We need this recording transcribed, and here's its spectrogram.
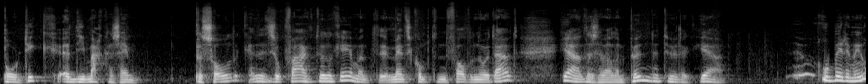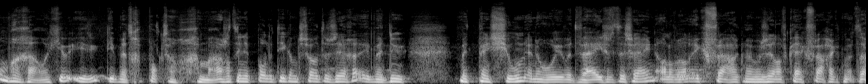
politiek, eh, die macht kan zijn persoonlijk. En dat is ook vaak natuurlijk, hè, want de mens komt en valt er nooit uit. Ja, dat is wel een punt natuurlijk, ja. Hoe ben je ermee omgegaan? Want je, je, bent gepokt en gemazeld in de politiek, om het zo te zeggen. Je bent nu met pensioen en dan hoor je wat wijzer te zijn. Alhoewel, ik vraag het met mezelf, kijk, vraag ik het me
